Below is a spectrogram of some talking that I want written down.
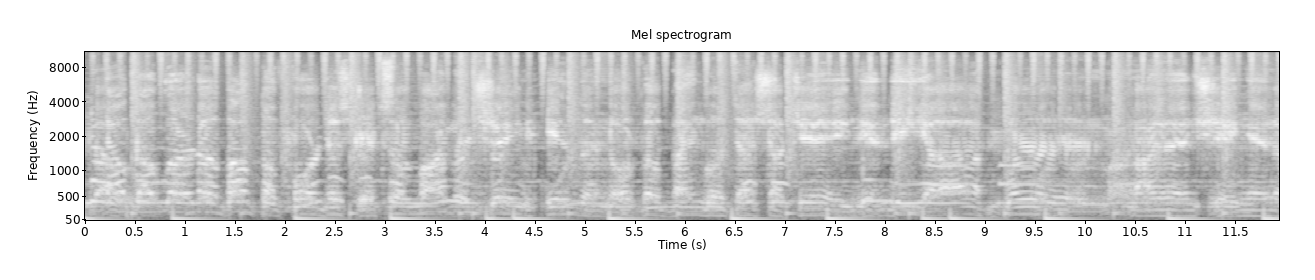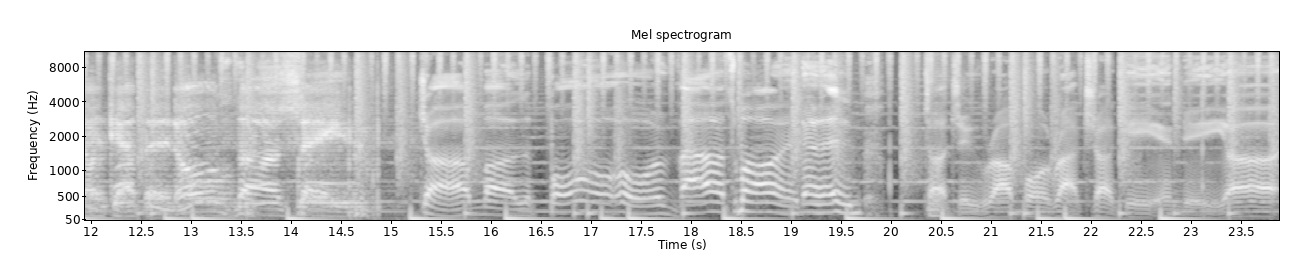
Now go learn about the four districts of Mymensingh in the north of Bangladesh, touching India. Learn Mymensingh and our capital's the same. Jamalpur, that's my name. Touching Rangpur, Rajshahi, India,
